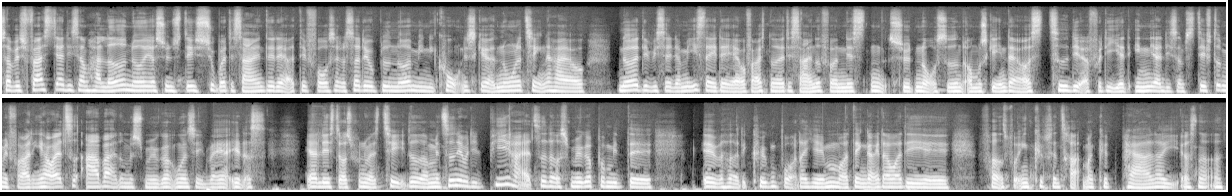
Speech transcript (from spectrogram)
Så hvis først jeg ligesom har lavet noget, jeg synes, det er super design, det der, og det fortsætter, så er det jo blevet noget af min ikoniske, og nogle af tingene har jeg jo, noget af det, vi sælger mest af i dag, er jo faktisk noget, jeg designet for næsten 17 år siden, og måske endda også tidligere, fordi at inden jeg ligesom stiftede mit forretning, jeg har jo altid arbejdet med smykker, uanset hvad jeg ellers, jeg læste også på universitetet, og men siden jeg var lille pige, har jeg altid lavet smykker på mit, øh, øh, hvad hedder det, køkkenbord derhjemme, og dengang der var det øh, Fredensborg Indkøbscentral, man købte perler i og sådan noget.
